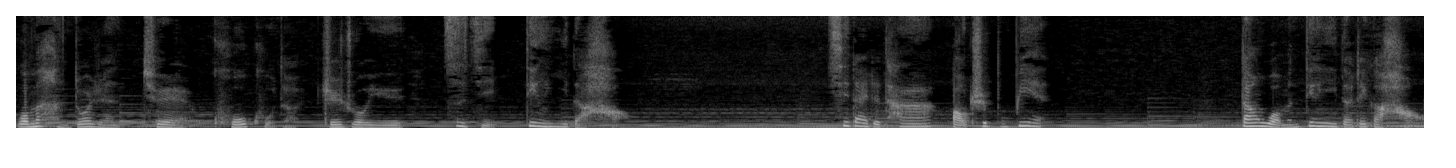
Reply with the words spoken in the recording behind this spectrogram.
我们很多人却苦苦的执着于自己定义的好，期待着它保持不变。当我们定义的这个好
